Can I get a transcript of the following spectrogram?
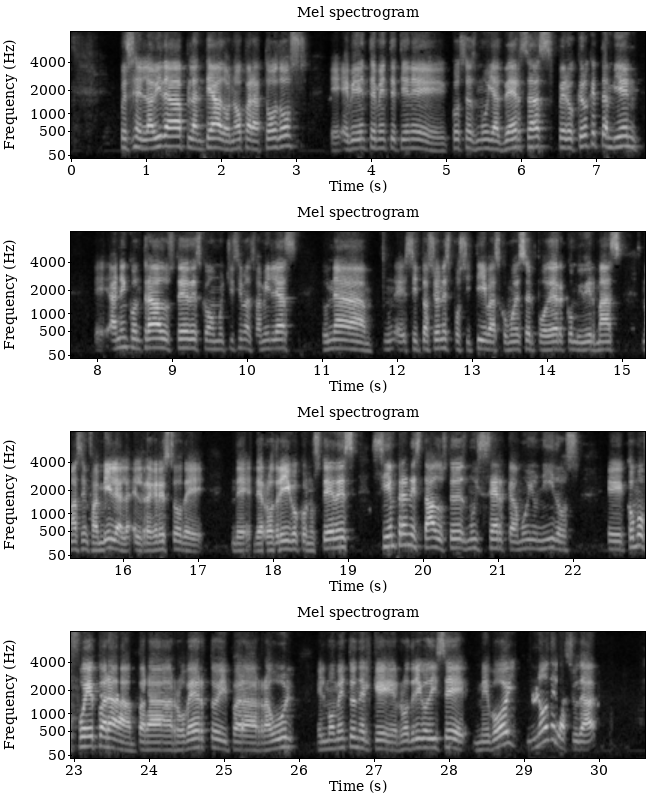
pues la vida ha planteado, ¿no? Para todos. Eh, evidentemente tiene cosas muy adversas, pero creo que también eh, han encontrado ustedes, como muchísimas familias, una situaciones positivas, como es el poder convivir más más en familia, el regreso de, Rodrigo con ustedes. Siempre han estado ustedes muy cerca, muy unidos. Eh, ¿Cómo fue para, para Roberto y para Raúl el momento en el que Rodrigo dice, me voy, no de la ciudad,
